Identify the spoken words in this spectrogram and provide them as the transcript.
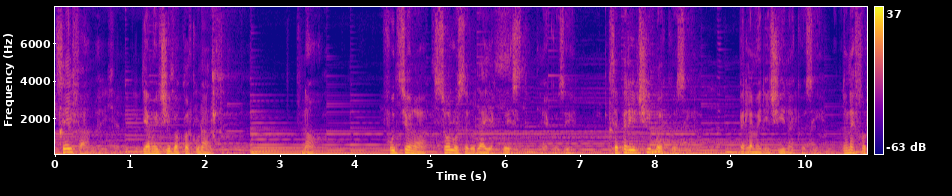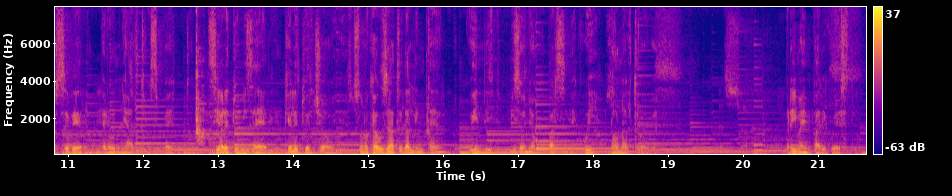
Se hai fame, diamo il cibo a qualcun altro? No. Funziona solo se lo dai a questo, non è così. Se per il cibo è così, per la medicina è così, non è forse vero per ogni altro aspetto. Sia le tue miserie che le tue gioie sono causate dall'interno, quindi bisogna occuparsene qui, non altrove. Prima impari questo,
